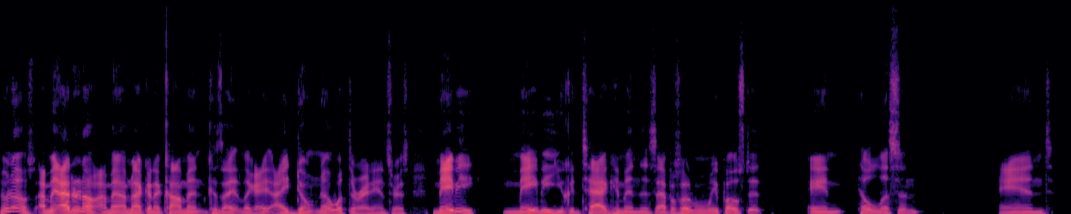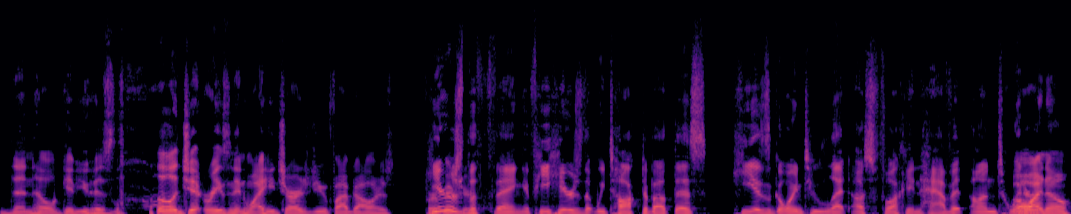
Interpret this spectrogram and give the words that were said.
Who knows? I mean, I don't know. I mean, I'm not going to comment because I like I, I don't know what the right answer is. Maybe maybe you could tag him in this episode when we post it, and he'll listen, and then he'll give you his legit reasoning why he charged you five dollars. Here's the thing: if he hears that we talked about this, he is going to let us fucking have it on oh, Twitter. Oh, I know.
